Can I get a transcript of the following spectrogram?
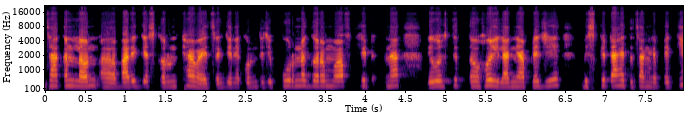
झाकण लावून अ, बारीक गॅस करून ठेवायचं जेणेकरून त्याची पूर्ण गरम वाफ हिट ना व्यवस्थित अ, होईल आणि आपले जे बिस्किट आहेत ते चांगल्यापैकी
